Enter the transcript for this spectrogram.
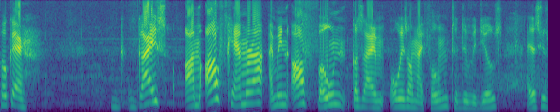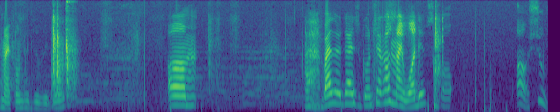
Okay. Guys, I'm off camera. I mean off phone because I'm always on my phone to do videos. I just use my phone to do videos. Um. Uh, by the way, guys, go check out my what ifs. Oh, oh shoot.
